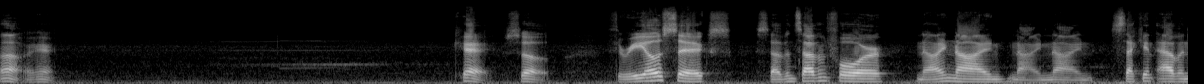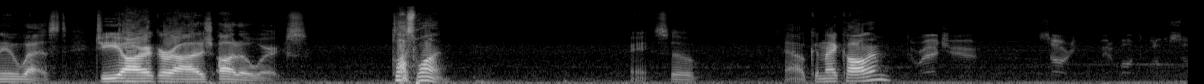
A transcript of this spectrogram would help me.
Oh, right here. Okay, so 306 774 9999 2nd Avenue West. GR Garage Auto Works. Plus one. Okay, so how can I call him? Garage here. Sorry, we're about to close soon,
